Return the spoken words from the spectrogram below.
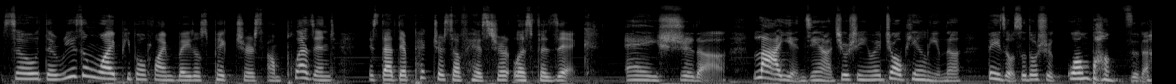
so the reason why people find Bezos' pictures unpleasant is that they're pictures of his shirtless physique. 哎，是的，辣眼睛啊，就是因为照片里呢，贝佐斯都是光膀子的。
